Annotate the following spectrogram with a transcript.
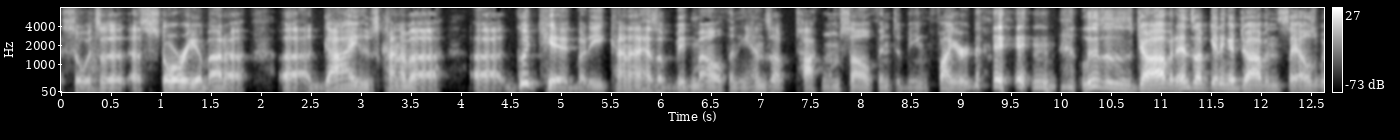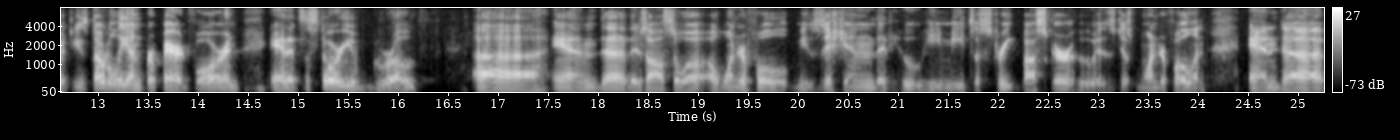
so it's a, a story about a a guy who's kind of a uh, good kid, but he kind of has a big mouth and he ends up talking himself into being fired and loses his job and ends up getting a job in sales, which he's totally unprepared for. And and it's a story of growth. Uh, and uh, there's also a, a, wonderful musician that who he meets, a street busker who is just wonderful. And and uh,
